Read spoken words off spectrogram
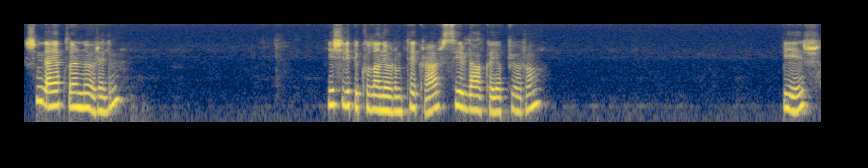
Şimdi ayaklarını örelim. Yeşil ipi kullanıyorum tekrar. Sihirli halka yapıyorum. 1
